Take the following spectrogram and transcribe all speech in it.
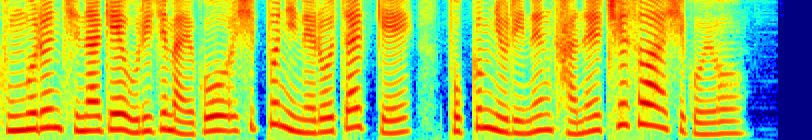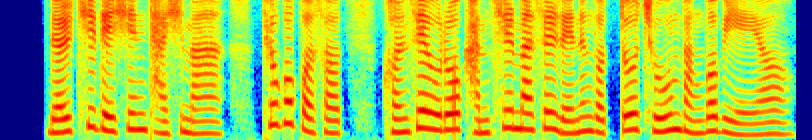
국물은 진하게 우리지 말고 10분 이내로 짧게, 볶음 요리는 간을 최소화하시고요. 멸치 대신 다시마, 표고버섯, 건새우로 감칠맛을 내는 것도 좋은 방법이에요.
